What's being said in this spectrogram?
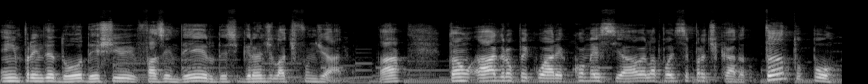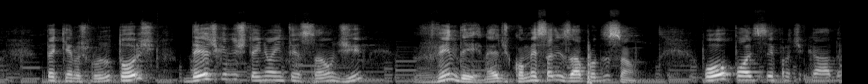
empreendedor, deste fazendeiro, desse grande latifundiário. Tá? Então, a agropecuária comercial ela pode ser praticada tanto por pequenos produtores, desde que eles tenham a intenção de vender, né, de comercializar a produção, ou pode ser praticada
